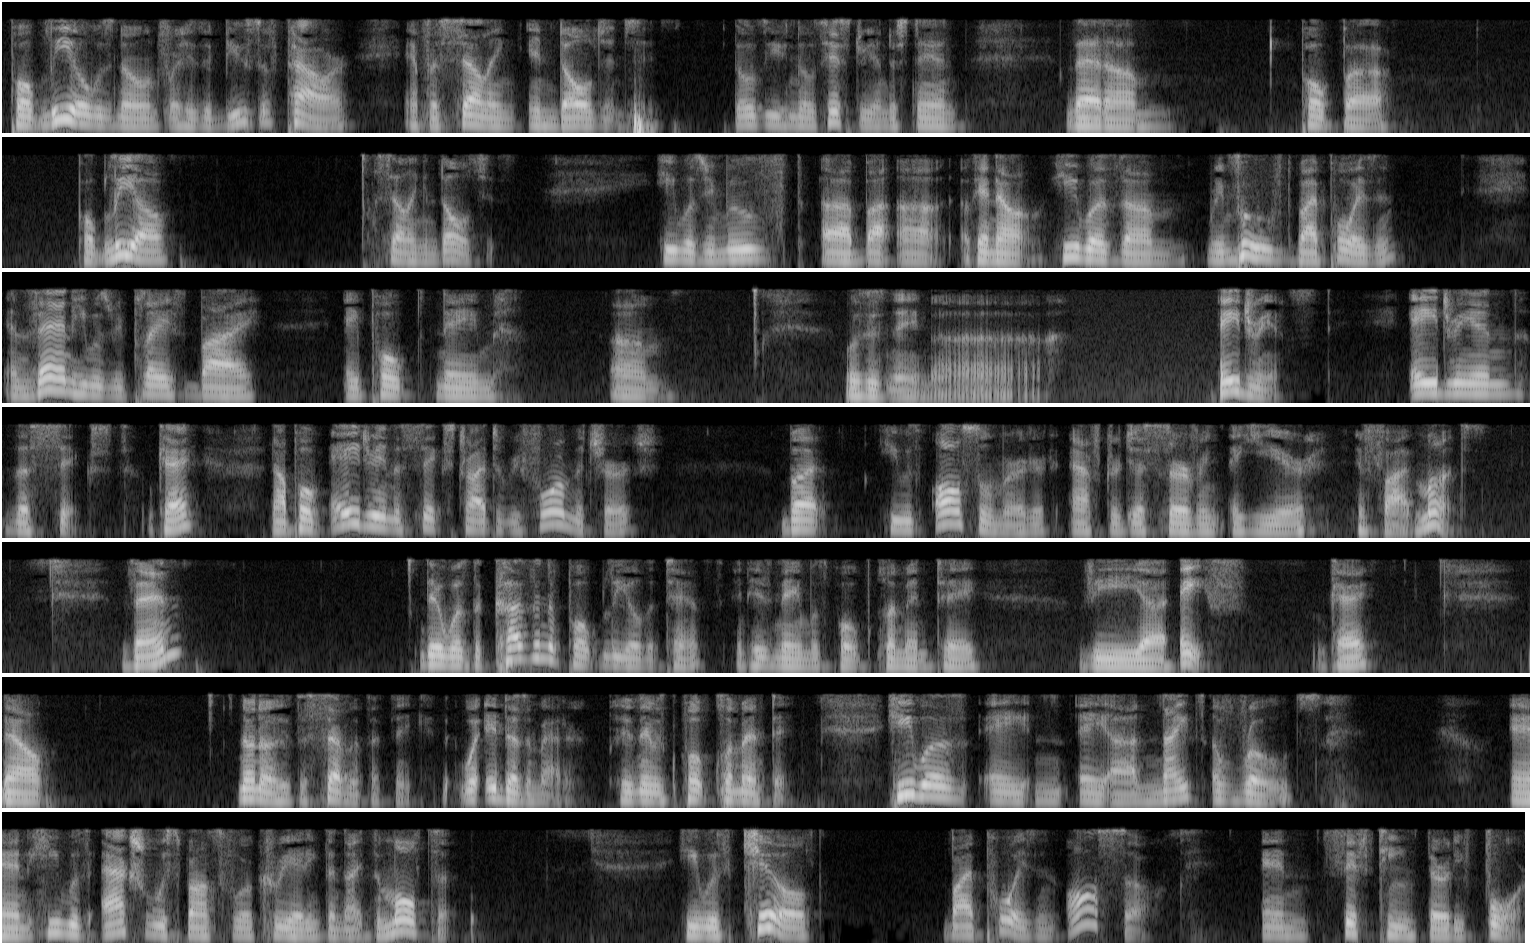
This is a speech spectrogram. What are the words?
Pope Leo was known for his abuse of power and for selling indulgences. Those of you who knows history understand that um, Pope uh, Pope Leo selling indulgences. He was removed uh, by uh, okay now he was um, removed by poison, and then he was replaced by a pope named um, what was his name uh, Adrian. Adrian the Sixth. Okay, now Pope Adrian the Sixth tried to reform the church, but he was also murdered after just serving a year and five months. Then there was the cousin of Pope Leo X, and his name was Pope Clemente the uh, Eighth. Okay, now, no, no, he was the seventh, I think. Well, it doesn't matter. His name was Pope Clemente. He was a a uh, Knight of Rhodes, and he was actually responsible for creating the Knights of Malta. He was killed by poison also in 1534.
